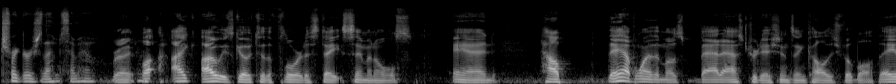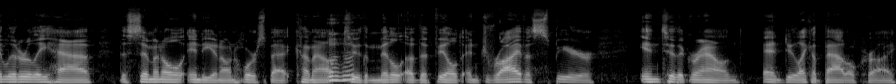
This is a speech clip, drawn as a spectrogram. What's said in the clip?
triggers them somehow. Right. Mm-hmm. Well, I, I always go to the Florida State Seminoles and how they have one of the most badass traditions in college football. They literally have the Seminole Indian on horseback come out mm-hmm. to the middle of the field and drive a spear into the ground and do like a battle cry.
